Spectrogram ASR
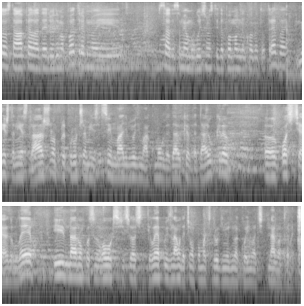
dosta apela da je ljudima potrebno i sada sam ja mogućnosti da pomognem kome to treba. Ništa nije strašno, preporučujem i svim mladim ljudima ako mogu da daju krv, da daju krv. E, osjećaj je lep i naravno posle ovog će se osjećati lepo i znamo da ćemo pomoći drugim ljudima kojima će naravno trebati.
